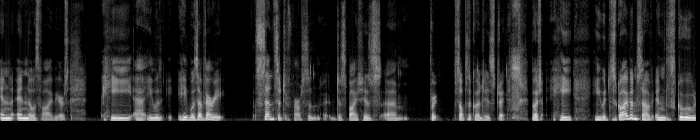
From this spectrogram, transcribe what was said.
in in those five years. He uh, he was he was a very sensitive person, despite his um, subsequent history. But he he would describe himself in the school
